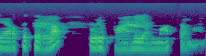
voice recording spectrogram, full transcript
ചേർത്തിട്ടുള്ള ഒരു പാനീയം മാത്രമാണ്.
